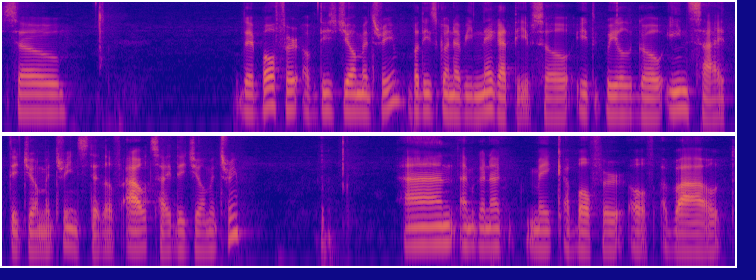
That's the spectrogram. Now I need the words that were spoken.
So the buffer of this geometry, but it's going to be negative, so it will go inside the geometry instead of outside the geometry. And I'm going to make a buffer of about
